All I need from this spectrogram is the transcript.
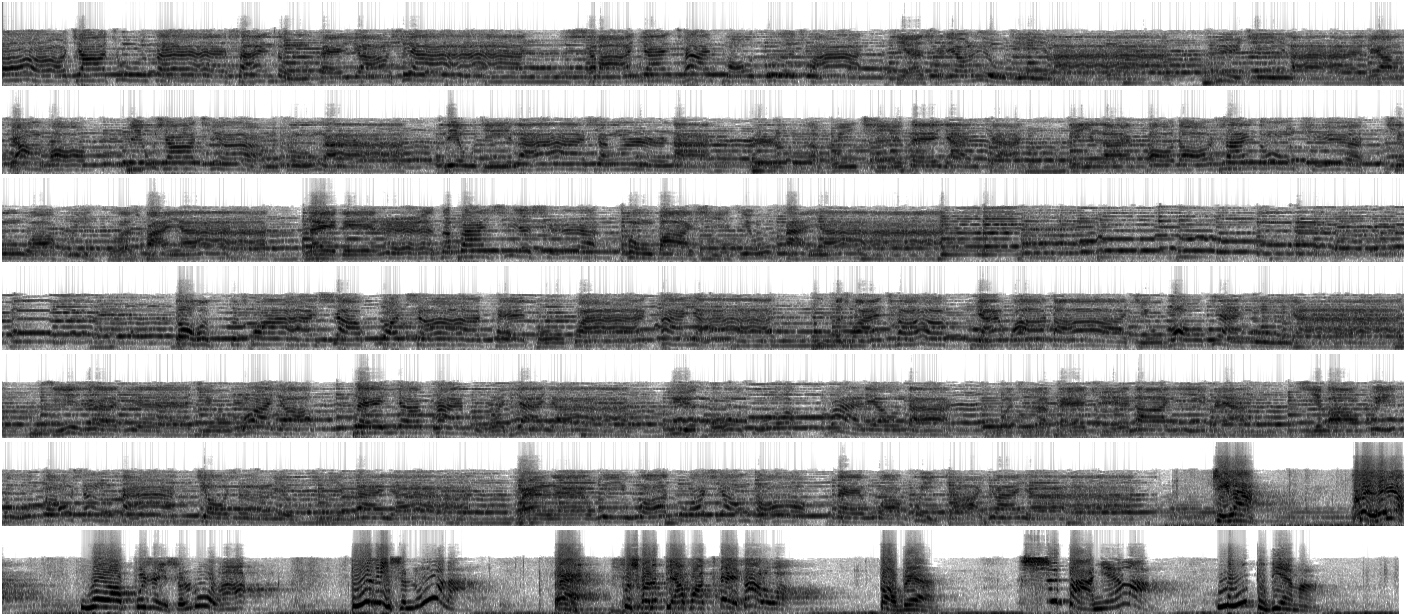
老家住在山东海阳县，十八年前跑四川，结识了刘金兰，与金兰两相好，留下情衷啊。刘金兰生儿难，儿子婚期在眼前，金兰跑到山东去，请我回四川呀，来给儿子办喜事，同把喜酒餐呀。到四川下火车，抬头观看呀，四川城变化大，旧貌变新呀，昔日的头族犯了难，不知该去哪一边，急忙回头高声喊，叫声刘金兰呀，快来为我多向导，带我回家园呀！金兰，快来呀！我不认识路了，不认识路了。哎，四川的变化太大了哇！宝贝儿，十八年了，能不变吗？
